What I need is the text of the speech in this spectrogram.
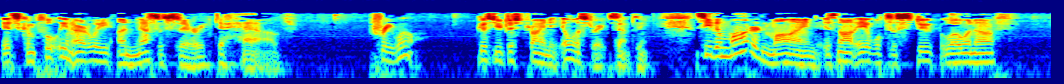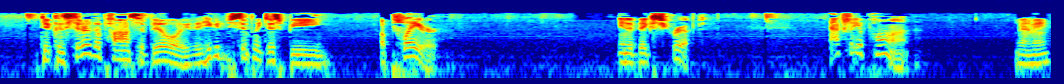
it's completely and utterly unnecessary to have free will because you're just trying to illustrate something. See, the modern mind is not able to stoop low enough to consider the possibility that he could simply just be a player in a big script. Actually, a pawn. You know what I mean?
